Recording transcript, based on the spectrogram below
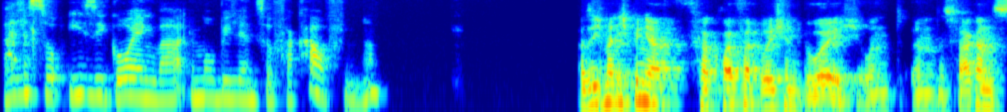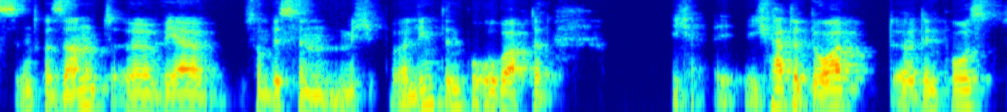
weil es so easygoing war, Immobilien zu verkaufen. Ne? Also ich meine, ich bin ja Verkäufer durch und durch und ähm, es war ganz interessant, äh, wer so ein bisschen mich bei LinkedIn beobachtet. Ich, ich hatte dort äh, den Post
